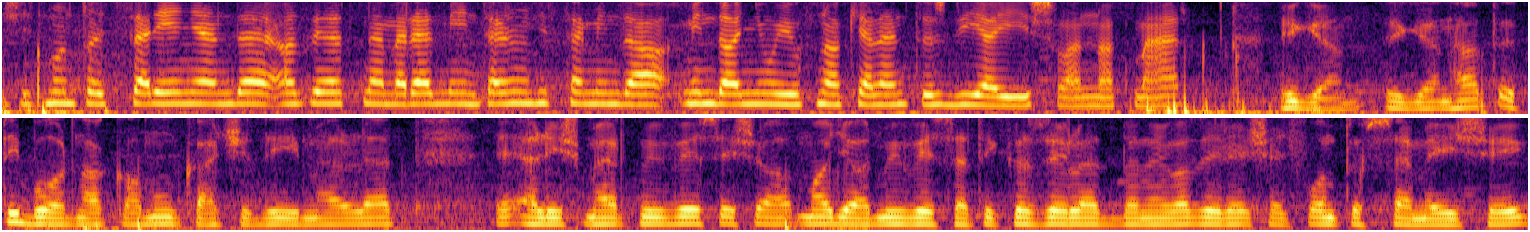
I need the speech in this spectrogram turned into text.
És itt mondta, hogy szerényen, de azért nem eredménytelenül, hiszen mind a, mindannyiójuknak jelentős díjai is vannak már. Igen, igen. Hát Tibornak a munkácsi díj mellett elismert művész, és a magyar művészeti közéletben ő azért is egy fontos személyiség.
